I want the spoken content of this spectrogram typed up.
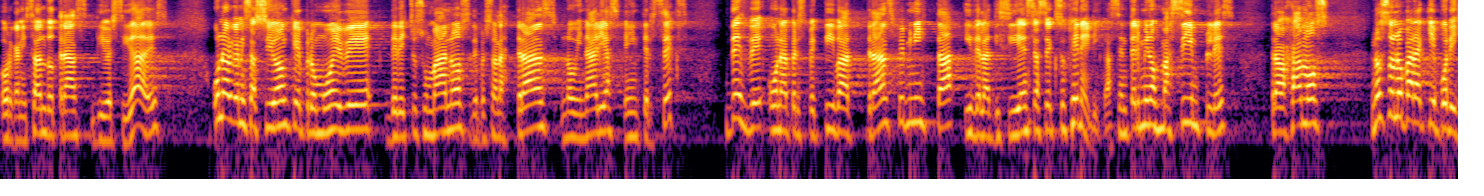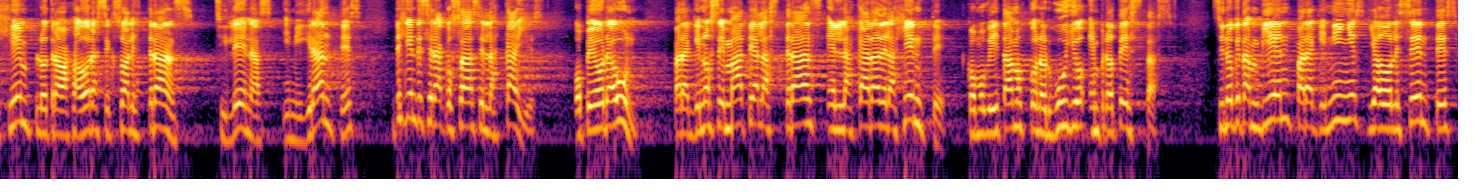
Organizando Transdiversidades, una organización que promueve derechos humanos de personas trans, no binarias e intersex desde una perspectiva transfeminista y de las disidencias sexogenéricas. En términos más simples, trabajamos no solo para que, por ejemplo, trabajadoras sexuales trans, chilenas, inmigrantes, dejen de ser acosadas en las calles, o peor aún, para que no se mate a las trans en la cara de la gente, como gritamos con orgullo en protestas, sino que también para que niñas y adolescentes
